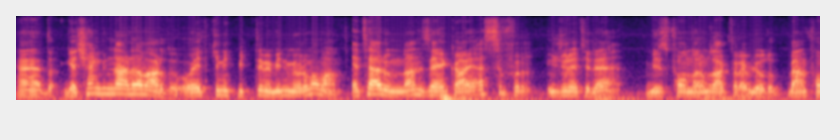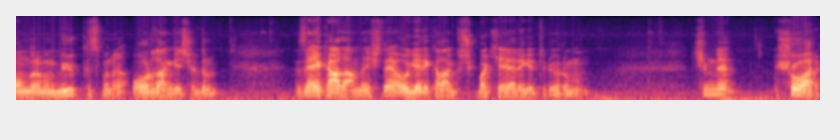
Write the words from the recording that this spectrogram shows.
D- geçen günlerde vardı. O etkinlik bitti mi bilmiyorum ama Ethereum'dan ZK'ya sıfır ücret ile biz fonlarımızı aktarabiliyorduk. Ben fonlarımın büyük kısmını oradan geçirdim. ZK'dan da işte o geri kalan küçük bakiyelere getiriyorum. Şimdi şu var.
